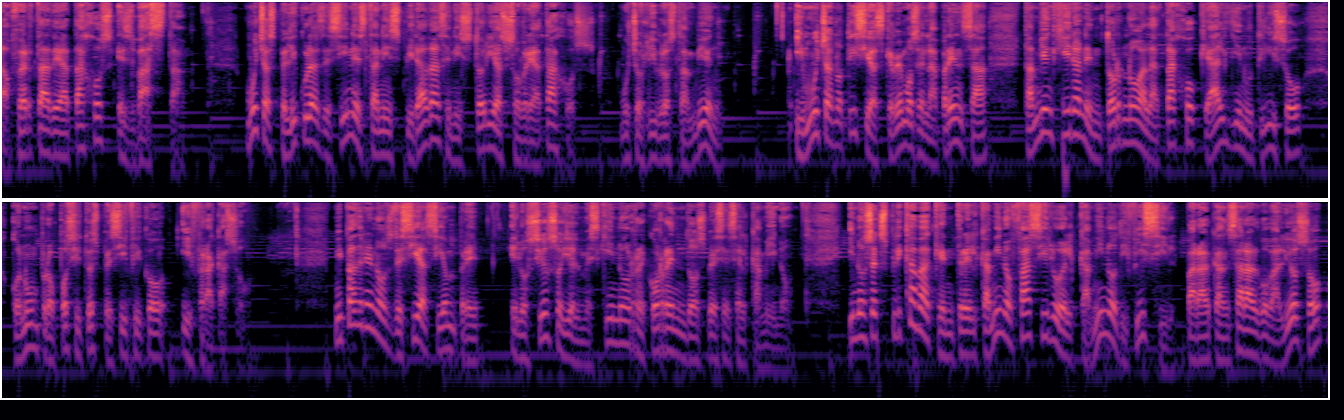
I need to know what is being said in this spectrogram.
la oferta de atajos es vasta. Muchas películas de cine están inspiradas en historias sobre atajos, muchos libros también. Y muchas noticias que vemos en la prensa también giran en torno al atajo que alguien utilizó con un propósito específico y fracasó. Mi padre nos decía siempre, el ocioso y el mezquino recorren dos veces el camino, y nos explicaba que entre el camino fácil o el camino difícil para alcanzar algo valioso,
